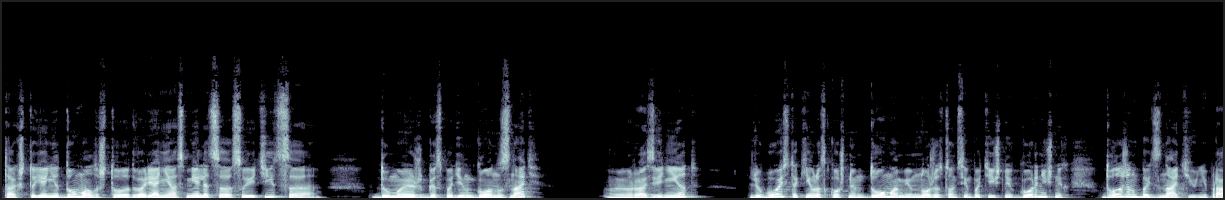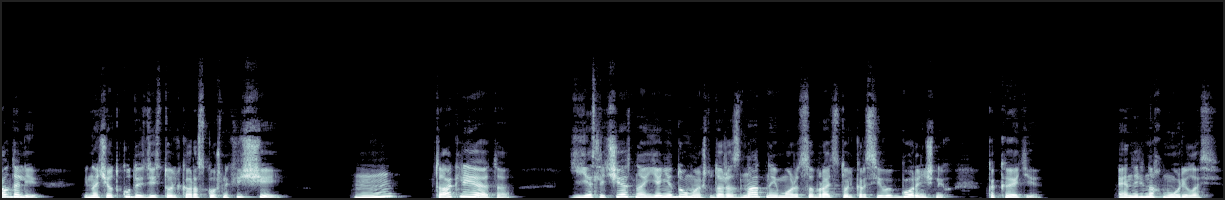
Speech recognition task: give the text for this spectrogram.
так что я не думал, что дворяне осмелятся суетиться. Думаешь, господин Гон знать? Э, разве нет? Любой с таким роскошным домом и множеством симпатичных горничных должен быть знатью, не правда ли? Иначе откуда здесь только роскошных вещей? М? Так ли это? Если честно, я не думаю, что даже знатный может собрать столь красивых горничных, как эти. Энри нахмурилась.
